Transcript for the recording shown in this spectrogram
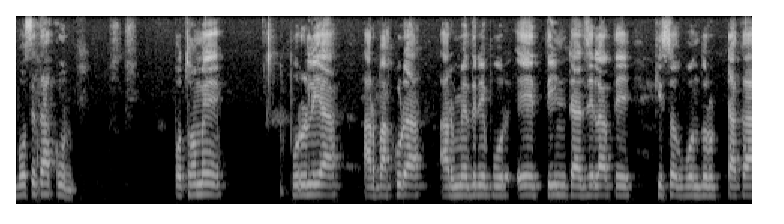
বসে থাকুন। প্রথমে পুরুলিয়া আর বাঁকুড়া আর মেদিনীপুর এই তিনটা জেলাতে কৃষক বন্ধুর টাকা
